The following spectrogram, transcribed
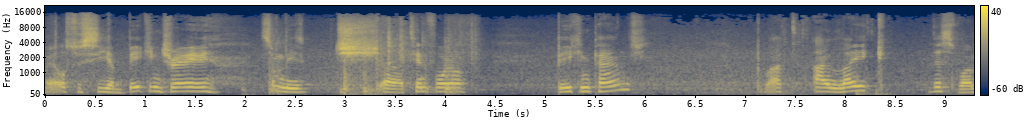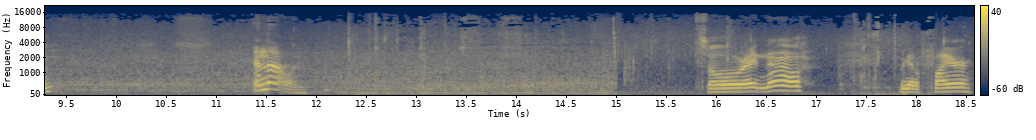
I also see a baking tray, some of these uh, tin foil baking pans, but I like this one and that one. So right now we got a fire.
